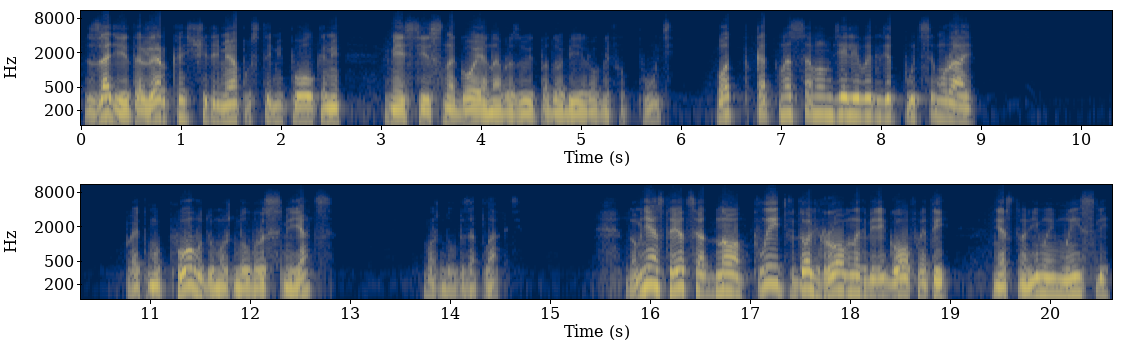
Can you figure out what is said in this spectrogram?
Сзади этажерка с четырьмя пустыми полками. Вместе с ногой она образует подобие иероглифа «Путь». Вот как на самом деле выглядит путь самурая. По этому поводу можно было бы рассмеяться, можно было бы заплакать. Но мне остается одно — плыть вдоль ровных берегов этой неостановимой мысли,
